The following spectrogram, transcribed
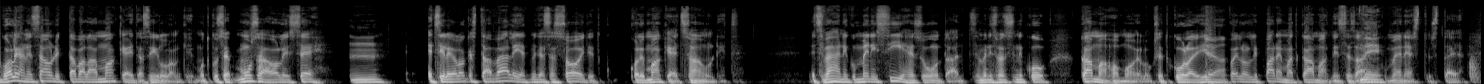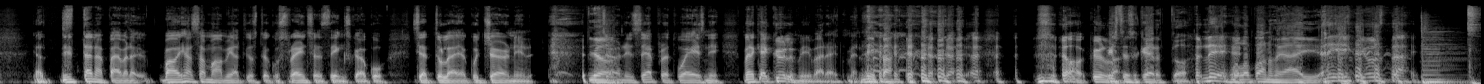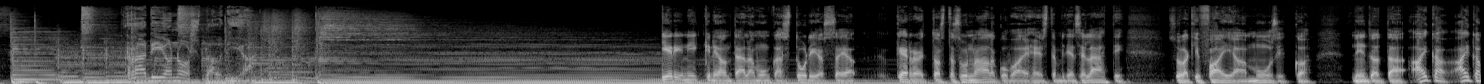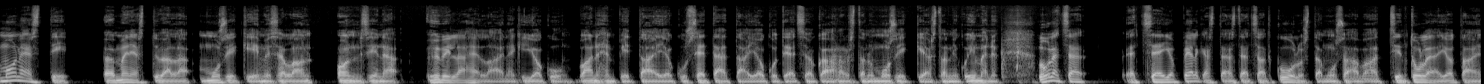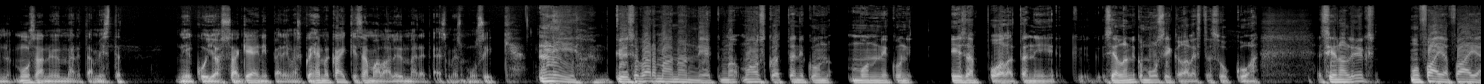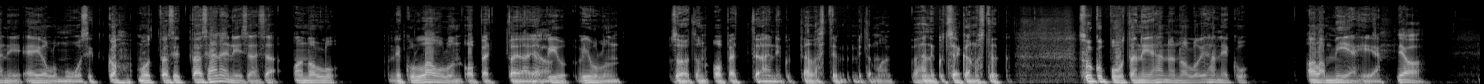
kun olihan ne soundit tavallaan makeita silloinkin, mutta kun se musa oli se, Mm. että sillä ei ole oikeastaan väliä, että mitä sä soitit, kun oli makeat soundit. Että se vähän niin kuin meni siihen suuntaan, että se meni sellaisen niin kuin kamahomoiluksi. Että Joo. paljon oli paremmat kamat, niin se sai Niin. niin. Niin menestystä. Ja, ja sitten tänä päivänä, mä oon ihan samaa mieltä just joku Stranger Things, kun joku, sieltä tulee joku Journeyn, Joo. Journeyn Separate Ways, niin melkein kylmiä väreitä menee. Niinpä. Joo, kyllä. Mistä se kertoo? Niin. Mulla on vanhoja äijä. Niin, just näin. Radio Nostalgia. Jiri Nikkinen on täällä mun kanssa studiossa ja kerroit tuosta sun alkuvaiheesta, miten se lähti. Sullakin Faija on muusikko. Niin tota, aika, aika monesti menestyvällä musiikki-ihmisellä on, on siinä hyvin lähellä ainakin joku vanhempi tai joku setä tai joku, tiedätkö, joka on harrastanut musiikkia, josta on niin kuin imennyt. Luuletko sä, että se ei ole pelkästään sitä, että sä oot kuulusta musaa, vaan että siinä tulee jotain musan ymmärtämistä niin kuin jossain geeniperimässä, kun eihän me kaikki samalla lailla ymmärretä esimerkiksi musiikkia. Niin, kyllä se varmaan on niin. Mä, mä uskon, että niin kun mun niin kun isän puolelta, niin siellä on niin kun musikaalista sukua. Siinä oli yksi, mun faija faija niin ei ollut muusikko, mutta sitten taas hänen isänsä on ollut niin kuin laulun opettaja ja Joo. vi, viulun soiton opettaja, niin kuin tällaista, mitä mä oon vähän niin kuin tsekannut sitä sukupuuta, niin hän on ollut ihan niin kuin alan miehiä. Joo.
